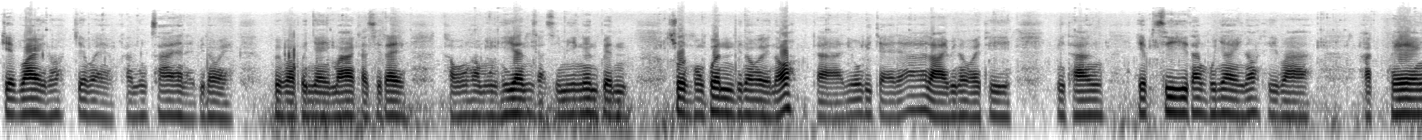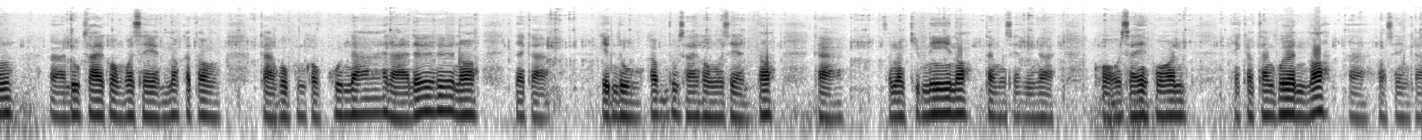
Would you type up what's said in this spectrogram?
เก็บไว้เนาะเก็บไว้กันลูกชายให้พี่น้องเอ้ยเพื่อว่าเพิ่นใหญ่มากก็สิได้เขางามเรียนก็สิมีเงินเป็นส่วนของเพิ่อนพี่น้องเอ้ยเนาะก็ดีอกดีใจหลายพี่น้องเอ้ยที่ มีทาง FC ทางผู้ใหญ่เนาะที่ว่าหักเพงลูกชายของพ่อแซนเนาะก็ต้องกราบขอบคุณขอบคุณได้หลายเด้อเนาะแล้วก็เอ็นดูครับลูกชายของพ่อแซนเนาะก็สำหรับคลิปนี้เนาะทางพ่อแซนเองก็ขอใช้พรให้กับทางเพื่อนเนาะอ่าพ่อแซนก็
